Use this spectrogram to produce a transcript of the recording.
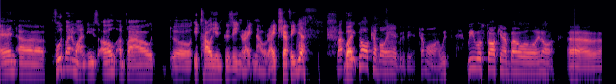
And uh, Food 101 is all about uh, Italian cuisine right now, right, Shafi? Yes, but, But- we talk about everything. Come on, we we was talking about you know uh,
